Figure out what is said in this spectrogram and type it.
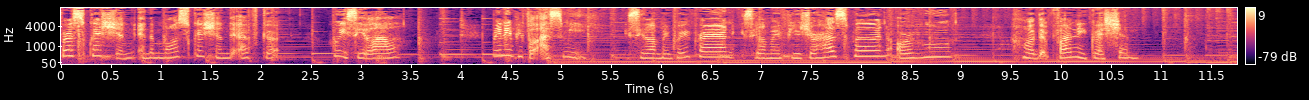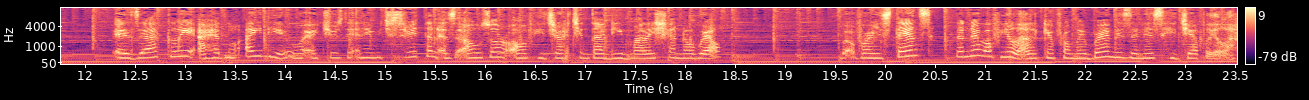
First question and the most question that I've got Who is Hilal? Many people ask me, Is Hilal my boyfriend? Is Hilal my future husband? Or who? What a funny question. Exactly, I had no idea why I chose the name which is written as the author of Hijrah Cinta di Malaysia novel. But for instance, the name of Hilal came from my brand business Hijab Lila.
